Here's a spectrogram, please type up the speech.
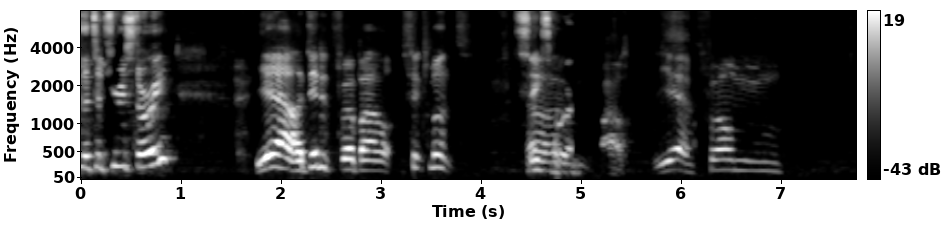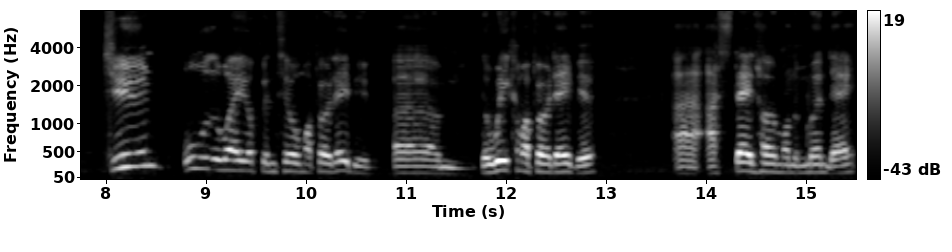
that's a true story. yeah, I did it for about six months. Six Um, months. Yeah, from June all the way up until my pro debut. Um, the week of my pro debut, uh, I stayed home on the Monday,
